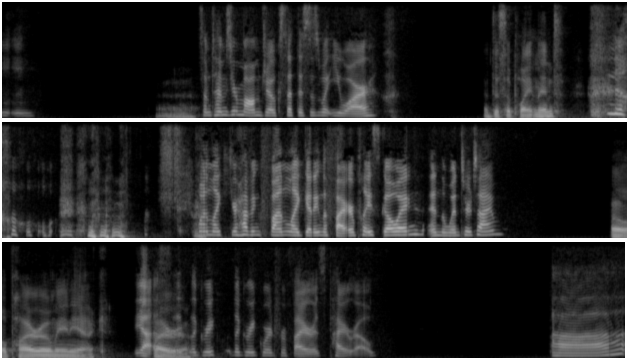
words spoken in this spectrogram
Mm-mm. Uh, Sometimes your mom jokes that this is what you are. a disappointment. No. When like you're having fun like getting the fireplace going in the wintertime. oh, a pyromaniac. Yes, Pyro. the Greek the Greek word for fire is pyro. Uh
